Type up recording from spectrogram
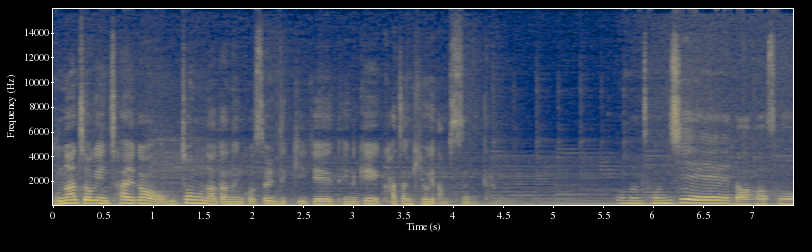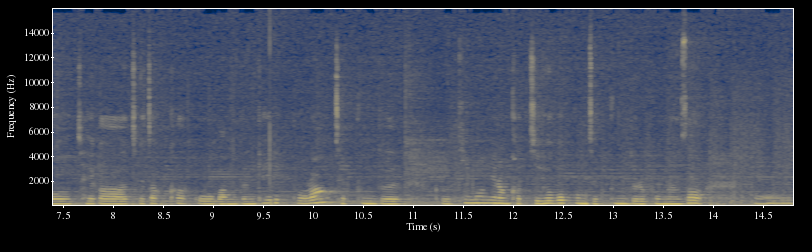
문화적인 차이가 엄청나다는 것을 느끼게 된 게 가장 기억에 남습니다. 저는 전시에 나가서 제가 제작하고 만든 캐릭터랑 제품들, 그 팀원이랑 같이 협업한 제품들을 보면서 어,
